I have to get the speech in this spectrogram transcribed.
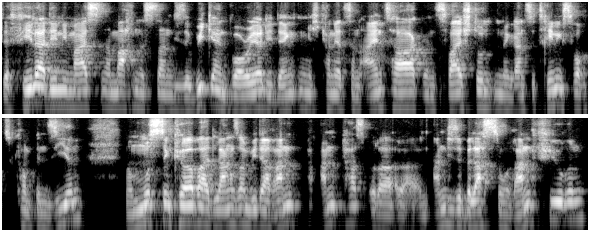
der Fehler, den die meisten machen, ist dann diese Weekend Warrior, die denken, ich kann jetzt an einen Tag in zwei Stunden eine ganze Trainingswoche kompensieren. Man muss den Körper halt langsam wieder ran, anpassen oder äh, an diese Belastung ranführen,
